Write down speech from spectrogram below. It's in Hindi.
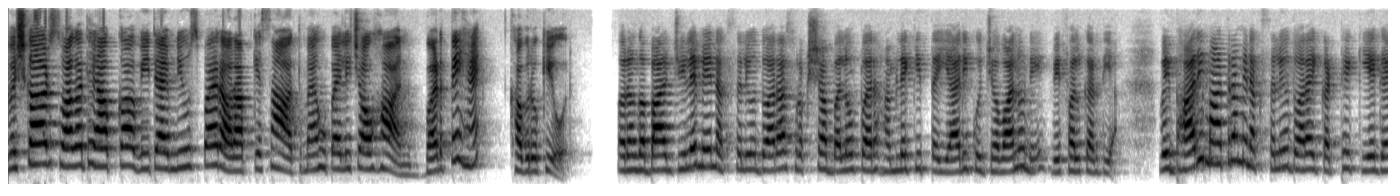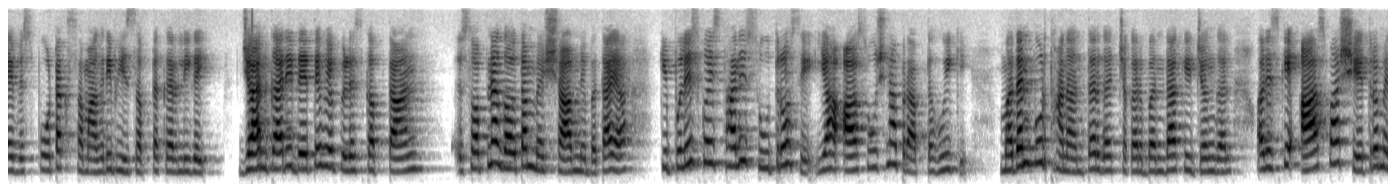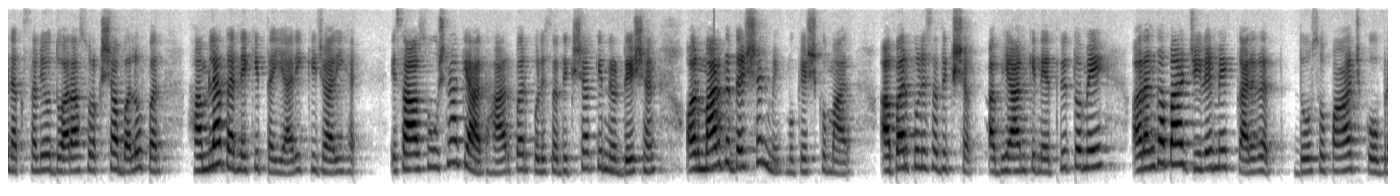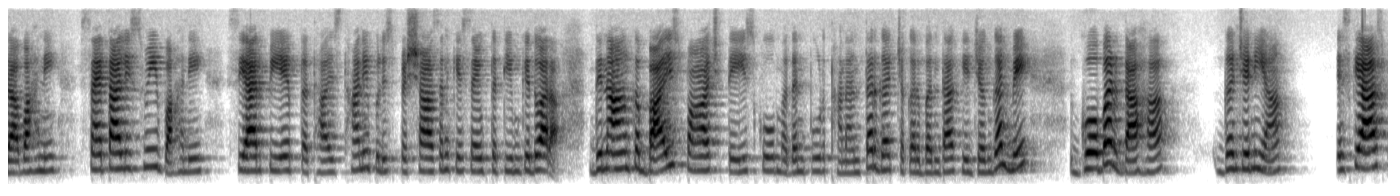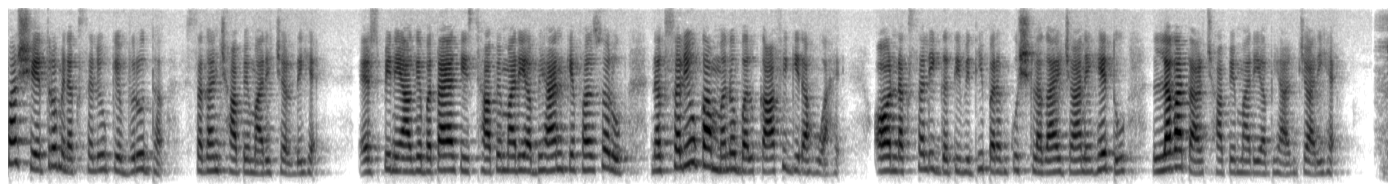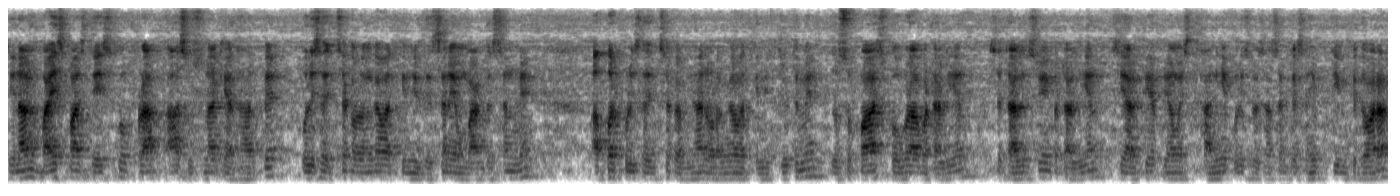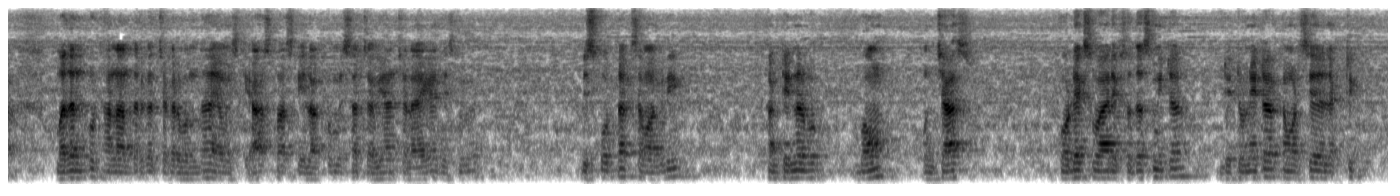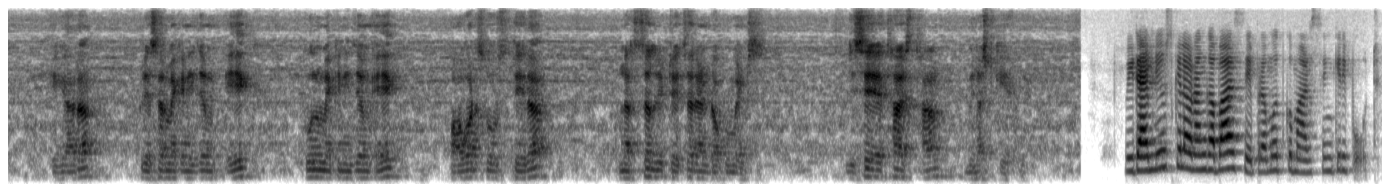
नमस्कार, स्वागत है आपका वी टाइम न्यूज़ पर और आपके साथ मैं हूँ पहली चौहान। बढ़ते हैं खबरों की ओर। औरंगाबाद ज़िले में नक्सलियों द्वारा सुरक्षा बलों पर हमले की तैयारी को जवानों ने विफल कर दिया। वही भारी मात्रा में नक्सलियों द्वारा इकट्ठे किए गए विस्फोटक सामग्री भी जब्त कर ली गई। जानकारी देते हुए पुलिस कप्तान स्वप्ना गौतम मेश्राम ने बताया कि पुलिस को स्थानीय सूत्रों से यह आसूचना प्राप्त हुई कि मदनपुर थाना अंतर्गत चकरबंदा के जंगल और इसके आसपास क्षेत्रों में नक्सलियों द्वारा सुरक्षा बलों पर हमला करने की तैयारी की जा रही है। इस आसूचना के आधार पर पुलिस अधीक्षक के निर्देशन और मार्गदर्शन में मुकेश कुमार, अपर पुलिस अधीक्षक अभियान के नेतृत्व में औरंगाबाद ज़िले में कार्यरत 205 कोबरा वाहिनी, सैतालीसवीं वाहिनी, सीआरपीएफ तथा स्थानीय पुलिस प्रशासन के संयुक्त टीम के द्वारा दिनांक 22 पाँच तेईस को मदनपुर थाना अंतर्गत चकरबंदा के जंगल में गोबर दाहा गंजनिया, इसके आसपास क्षेत्रों में नक्सलियों के विरुद्ध सघन छापेमारी चल रही है। एसपी ने आगे बताया कि इस छापेमारी अभियान के फलस्वरूप नक्सलियों का मनोबल काफ़ी गिरा हुआ है और नक्सली गतिविधि पर अंकुश लगाए जाने हेतु लगातार छापेमारी अभियान जारी है। दिनांक 22 पाँच तेईस को प्राप्त आसूचना के आधार पर पुलिस अधीक्षक औरंगाबाद के निर्देशन एवं मार्गदर्शन में अपर पुलिस अधीक्षक अभियान औरंगाबाद के नेतृत्व में 205 कोबरा बटालियन, सैंतालीसवीं बटालियन, सीआरपीएफ एवं स्थानीय पुलिस प्रशासन के संयुक्त टीम के द्वारा मदनपुर थाना अंतर्गत चकरबंधा एवं इसके आसपास के इलाकों में सर्च अभियान चलाया गया, जिसमें विस्फोटक सामग्री, कंटेनर बम, उनचास, codex wire 110 metre, detonator, commercial electric 11 pressure mechanism एक, पुल मैकेनिज्म एक, पावर सोर्स तेरह, नक्सल लिटरेचर एंड डॉक्यूमेंट्स। जिसे यथास्थान विनष्ट किया गया। वी टाइम न्यूज़ के लिए औरंगाबाद से प्रमोद कुमार सिंह की रिपोर्ट।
